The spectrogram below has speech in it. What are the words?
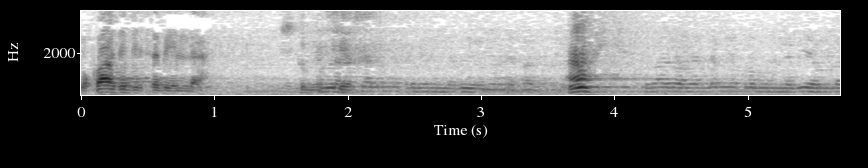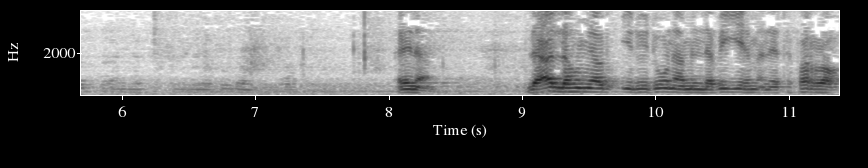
يقاتل في سبيل الله. ها؟ أي نعم. لعلهم يريدون من نبيهم أن يتفرغ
